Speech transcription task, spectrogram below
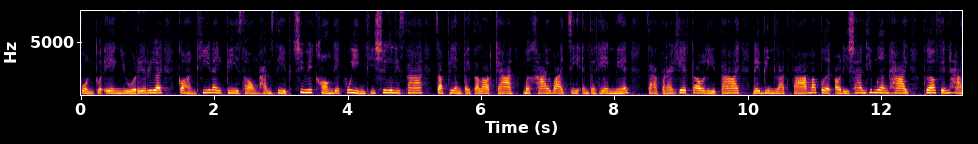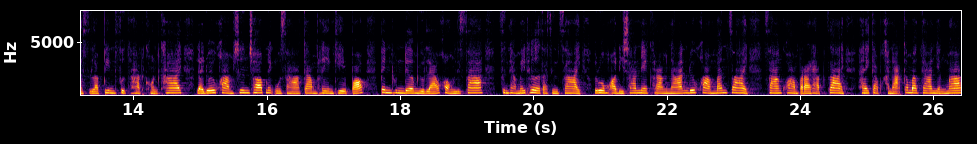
ฝนตัวเองอยู่เรื่อยๆ ก่อนที่ในปี 2010 ชีวิตของเด็กผู้หญิงที่ชื่อลิซ่าจะเปลี่ยนไปตลอดกาลเมื่อค่าย YG Entertainment จากประเทศเกาหลีใต้ ได้บินลัดฟ้ามาเปิดออดิชั่นที่เมืองไทย เพื่อเฟ้นหาศิลปินฝึกหัดของค่าย และด้วยความชื่นชอบในอุตสาหกรรมเพลง K-POP เป็นทุนเดิมอยู่แล้วของลิซ่าซึ่งทำให้เธอตัดสินใจรวมออดิชั่นในครั้งนั้นด้วยความมั่นใจ สร้างความประทับใจให้กับคณะกรรมการอย่างมาก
